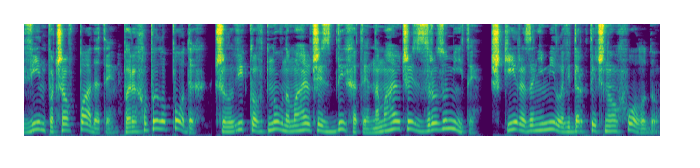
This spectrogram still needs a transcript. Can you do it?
Він почав падати, перехопило подих. Чоловік ковтнув, намагаючись дихати, намагаючись зрозуміти. Шкіра заніміла від арктичного холоду.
